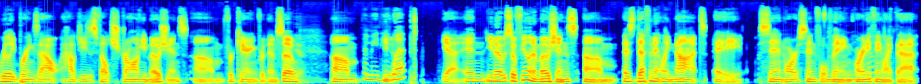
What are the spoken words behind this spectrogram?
really brings out how Jesus felt strong emotions um, for caring for them. So, um, I mean, he You know, wept. yeah, and you know, so feeling emotions um, is definitely not a sin or a sinful thing no, or no. anything like that.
